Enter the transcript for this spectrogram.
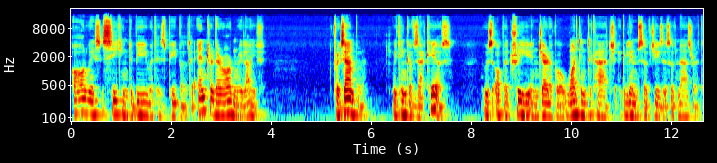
always seeking to be with his people, to enter their ordinary life. For example, we think of Zacchaeus, who's up a tree in Jericho wanting to catch a glimpse of Jesus of Nazareth.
